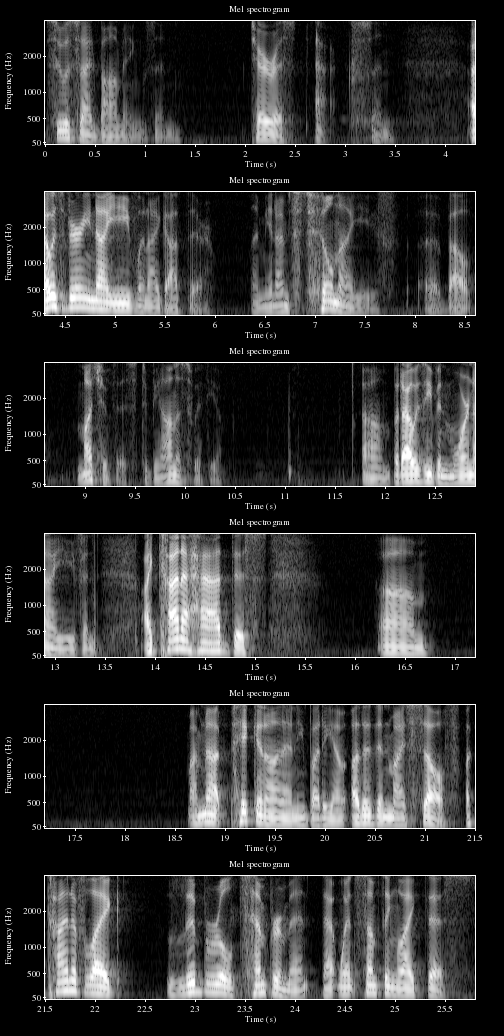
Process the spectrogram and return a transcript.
suicide bombings and terrorist acts. And I was very naive when I got there. I mean, I'm still naive about much of this, to be honest with you. Um, but I was even more naive. And I kind of had this um, I'm not picking on anybody um, other than myself, a kind of like liberal temperament that went something like this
